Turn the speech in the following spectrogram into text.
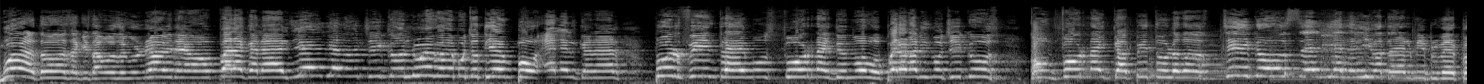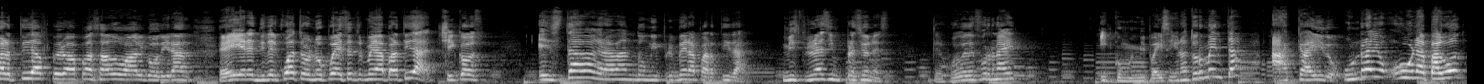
Buenas a todos, aquí estamos en un nuevo video para el canal. Y el día de hoy chicos, luego de mucho tiempo en el canal Por fin traemos Fortnite de nuevo. Pero ahora mismo chicos, con Fortnite capítulo 2 Chicos, el día de hoy iba a tener mi primera partida Pero ha pasado algo, dirán. Hey, eres nivel 4, no puede ser tu primera partida. Chicos, estaba grabando mi primera partida Mis primeras impresiones del juego de Fortnite y como en mi país hay una tormenta, ha caído un rayo un apagón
